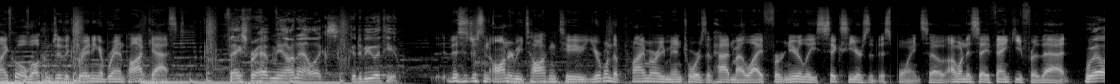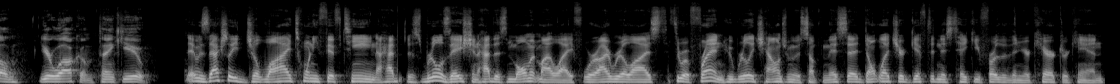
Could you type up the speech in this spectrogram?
Michael, welcome to the Creating a Brand podcast. Thanks for having me on, Alex. Good to be with you. This is just an honor to be talking to you. You're one of the primary mentors I've had in my life for nearly six years at this point. So I want to say thank you for that. Well, you're welcome. Thank you. It was actually July 2015. I had this realization, I had this moment in my life where I realized through a friend who really challenged me with something. They said, Don't let your giftedness take you further than your character can.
